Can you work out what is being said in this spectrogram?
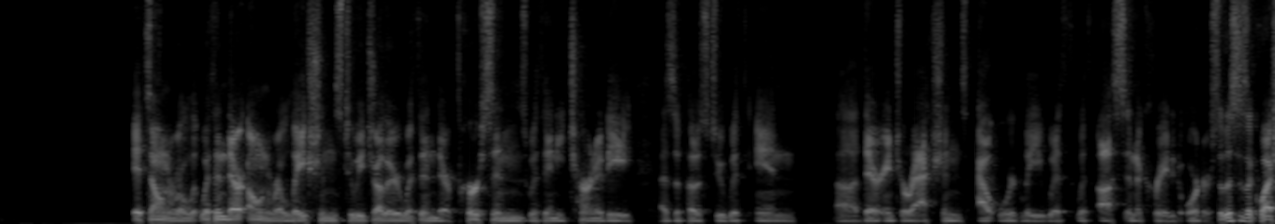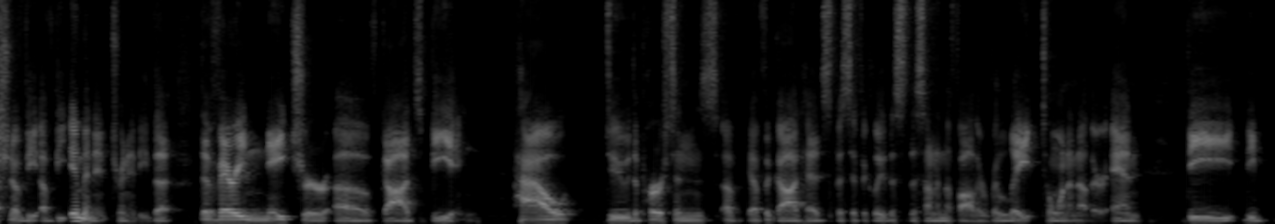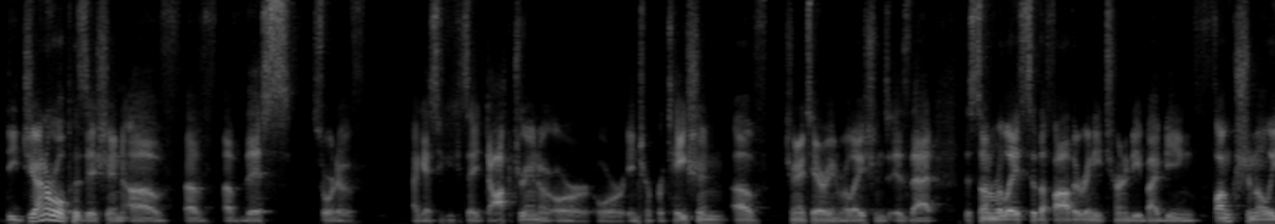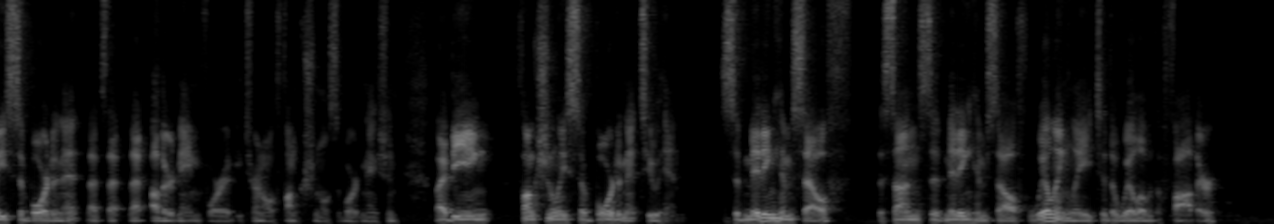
its own within their own relations to each other, within their persons, within eternity, as opposed to within uh, their interactions outwardly with with us in the created order. So this is a question of the of the immanent Trinity, the the very nature of God's being. How do the persons of, of the Godhead, specifically this the Son and the Father, relate to one another? And the the the general position of of of this sort of I guess you could say doctrine or, or, or interpretation of Trinitarian relations is that the Son relates to the Father in eternity by being functionally subordinate. That's that, that other name for it, eternal functional subordination, by being functionally subordinate to Him, submitting Himself, the Son submitting Himself willingly to the will of the Father.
